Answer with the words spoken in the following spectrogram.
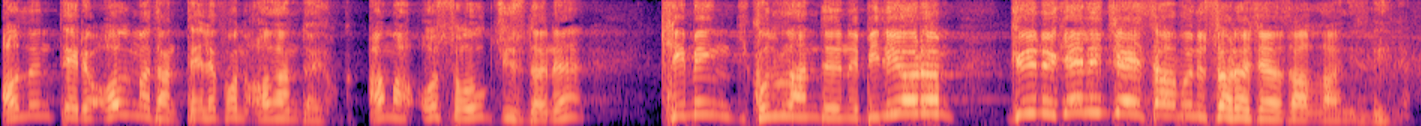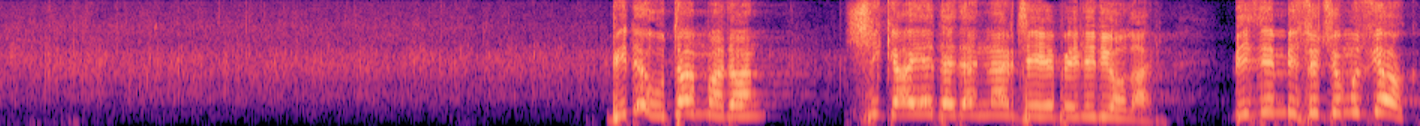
Alın teri olmadan telefon alan da yok. Ama o soğuk cüzdanı kimin kullandığını biliyorum. Günü gelince hesabını soracağız Allah'ın izniyle. Bir de utanmadan şikayet edenler CHP'li diyorlar. Bizim bir suçumuz yok.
